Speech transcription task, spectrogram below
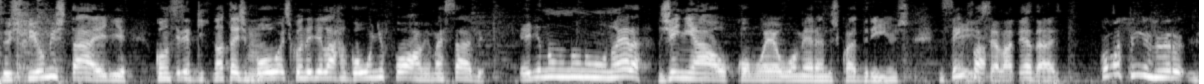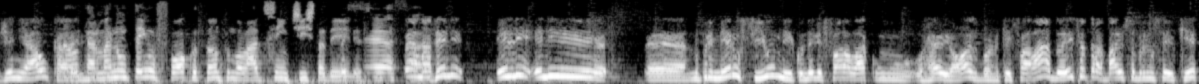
Dos filmes, tá? Ele conseguiu notas boas quando ele largou o uniforme, mas sabe? Ele não, não, não, não era genial como é o Homem-Aranha dos quadrinhos. Sem É, fa- isso é lá a verdade. Como assim era genial, cara? não, cara, mas não tem um foco tanto no lado cientista dele. assim. É, Ué, mas ele. Ele. ele é, no primeiro filme, quando ele fala lá com o Harry Osborn, que ele fala, ah, adorei seu trabalho sobre não sei o que,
